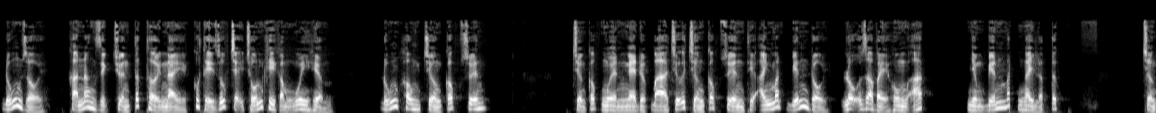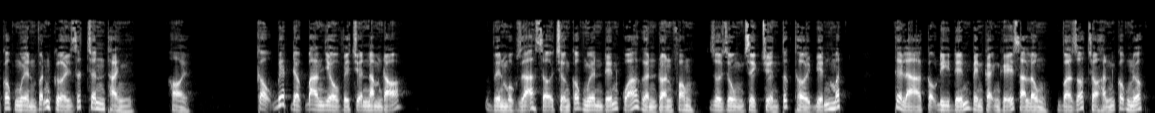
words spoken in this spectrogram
Đúng rồi, khả năng dịch chuyển tức thời này có thể giúp chạy trốn khi gặp nguy hiểm. Đúng không trường Cốc Xuyên? Trường Cốc Nguyên nghe được ba chữ trường Cốc Xuyên thì ánh mắt biến đổi, lộ ra vẻ hung ác, nhưng biến mất ngay lập tức. Trường Cốc Nguyên vẫn cười rất chân thành, hỏi, cậu biết được bao nhiêu về chuyện năm đó? Viên mục giã sợ trường Cốc Nguyên đến quá gần đoàn phong, rồi dùng dịch chuyển tức thời biến mất. Thế là cậu đi đến bên cạnh ghế xà lồng và rót cho hắn cốc nước.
